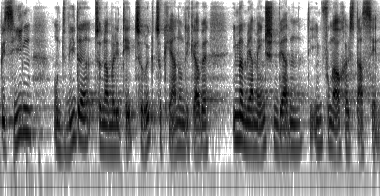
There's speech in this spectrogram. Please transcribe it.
besiegen und wieder zur Normalität zurückzukehren. Und ich glaube, immer mehr Menschen werden die Impfung auch als das sehen.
